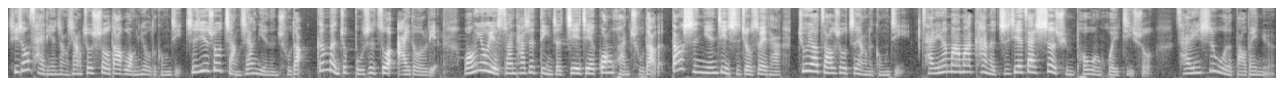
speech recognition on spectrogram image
其中彩莲长相就受到网友的攻击，直接说长相也能出道，根本就不是做 idol 的脸。网友也酸她是顶着姐姐光环出道的，当时年仅十九岁，她就要遭受这样的攻击。彩玲的妈妈看了，直接在社群 po 文回击说：“彩玲是我的宝贝女儿，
